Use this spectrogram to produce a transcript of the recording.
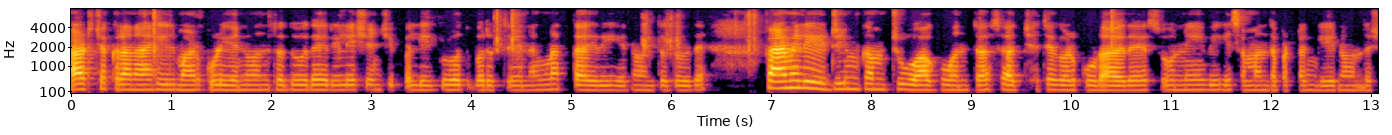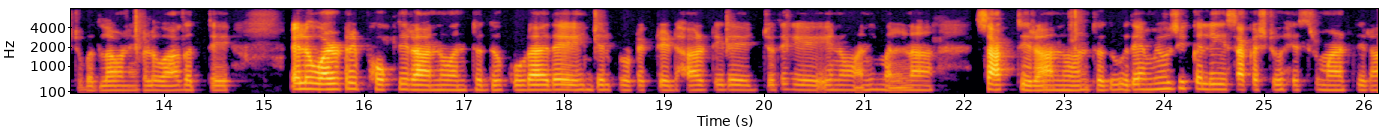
ಹಾರ್ಟ್ ಚಕ್ರನ ಹೀಲ್ ಮಾಡ್ಕೊಳ್ಳಿ ಅನ್ನುವಂಥದ್ದು ಇದೆ. ರಿಲೇಷನ್ಶಿಪ್ಪಲ್ಲಿ ಗ್ರೋತ್ ಬರುತ್ತೆ. ನಗ್ನಗ್ತಾ ಇರಿ ಅನ್ನುವಂಥದ್ದು ಇದೆ. ಫ್ಯಾಮಿಲಿ ಡ್ರೀಮ್ ಕಮ್ ಟ್ರೂ ಆಗುವಂಥ ಸಾಧ್ಯತೆಗಳು ಕೂಡ ಇದೆ. ಸೊ ನೇವಿಗೆ ಸಂಬಂಧಪಟ್ಟಂಗೆ ಏನೋ ಒಂದಷ್ಟು ಬದಲಾವಣೆಗಳು ಆಗತ್ತೆ. ಎಲ್ಲೋ ವರ್ಲ್ಡ್ ಟ್ರಿಪ್ ಹೋಗ್ತೀರಾ ಅನ್ನುವಂಥದ್ದು ಕೂಡ ಇದೆ. ಏಂಜಲ್ ಪ್ರೊಟೆಕ್ಟೆಡ್ ಹಾರ್ಟ್ ಇದೆ. ಜೊತೆಗೆ ಏನೋ ಅನಿಮಲ್ನ ಸಾಕ್ತೀರಾ ಅನ್ನುವಂಥದ್ದು ಇದೆ. ಮ್ಯೂಸಿಕಲ್ಲಿ ಸಾಕಷ್ಟು ಹೆಸರು ಮಾಡ್ತೀರಾ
